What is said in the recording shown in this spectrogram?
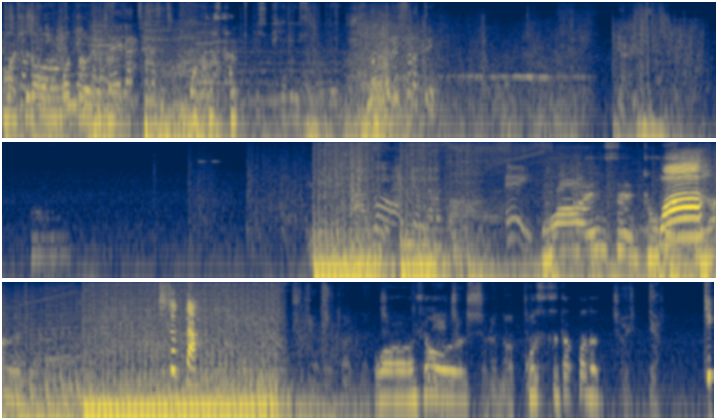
아 적군이 시다오는 한 것도 명 남았. 괜찮아. 내가 와. 찢었다 와저 보스 딱 봐도 딕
